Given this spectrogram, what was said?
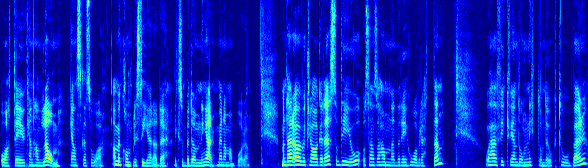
Och att det kan handla om ganska så ja, men komplicerade liksom, bedömningar menar man på. Då. Men det här överklagades av DO och sen så hamnade det i hovrätten. Och här fick vi en dom 19 oktober.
